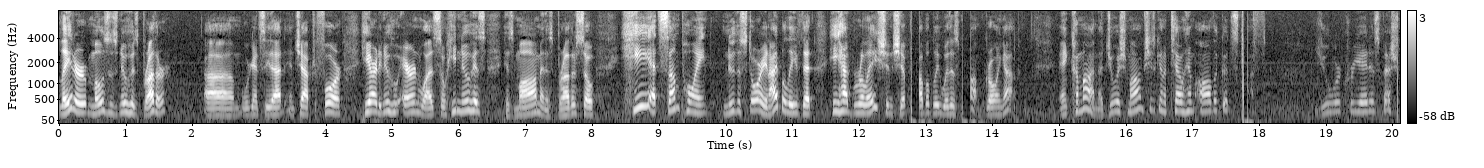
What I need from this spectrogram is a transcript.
later Moses knew his brother. Um, we're going to see that in chapter 4. He already knew who Aaron was, so he knew his, his mom and his brother. So he, at some point, knew the story. And I believe that he had relationship probably with his mom growing up. And come on, a Jewish mom, she's going to tell him all the good stuff. You were created special,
